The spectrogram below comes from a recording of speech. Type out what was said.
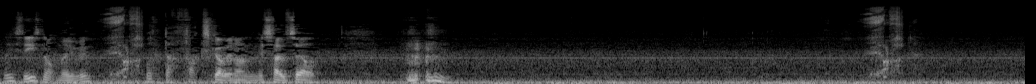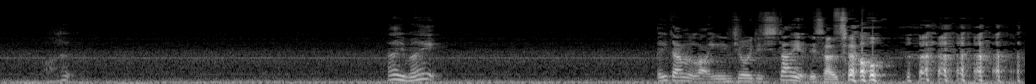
At least he's not moving. What the fuck's going on in this hotel? oh, look. Hey, mate. He don't look like he enjoyed his stay at this hotel.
